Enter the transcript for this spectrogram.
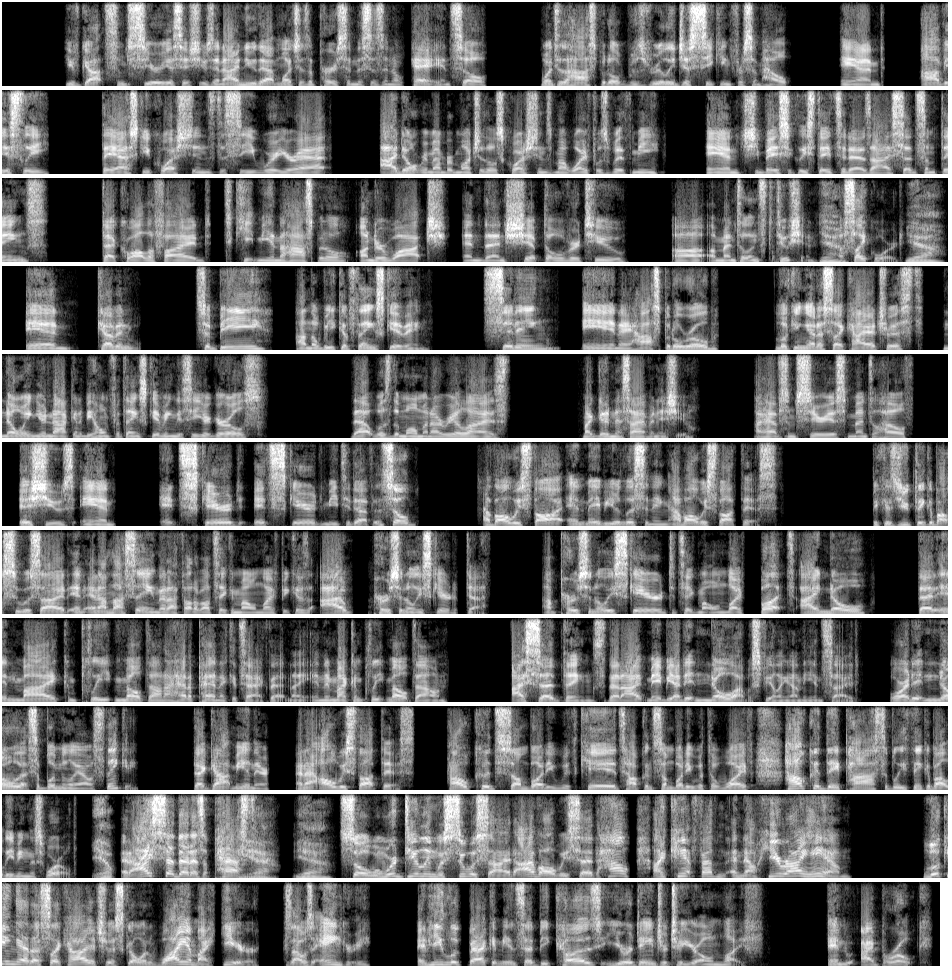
you've got some serious issues and I knew that much as a person this isn't okay. And so went to the hospital was really just seeking for some help and obviously they ask you questions to see where you're at. I don't remember much of those questions. My wife was with me, and she basically states it as I said some things that qualified to keep me in the hospital under watch and then shipped over to uh, a mental institution, Yeah. a psych ward. Yeah. And Kevin, to be on the week of Thanksgiving, sitting in a hospital robe, looking at a psychiatrist, knowing you're not going to be home for Thanksgiving to see your girls, that was the moment I realized, my goodness, I have an issue. I have some serious mental health issues and it scared it scared me to death. And so I've always thought, and maybe you're listening, I've always thought this because you think about suicide and, and i'm not saying that i thought about taking my own life because i'm personally scared of death i'm personally scared to take my own life but i know that in my complete meltdown i had a panic attack that night and in my complete meltdown i said things that i maybe i didn't know i was feeling on the inside or i didn't know that subliminally i was thinking that got me in there and i always thought this how could somebody with kids, how can somebody with a wife, how could they possibly think about leaving this world? Yep. And I said that as a pastor. Yeah. Yeah. So when we're dealing with suicide, I've always said, how I can't fathom. And now here I am looking at a psychiatrist going, why am I here? Because I was angry. And he looked back at me and said, because you're a danger to your own life. And I broke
